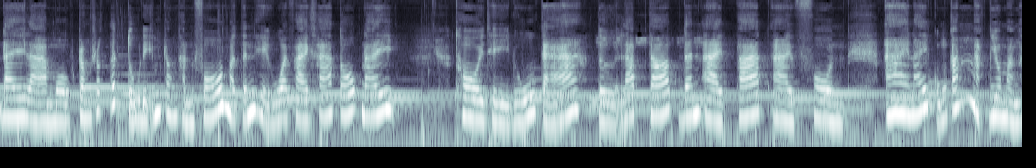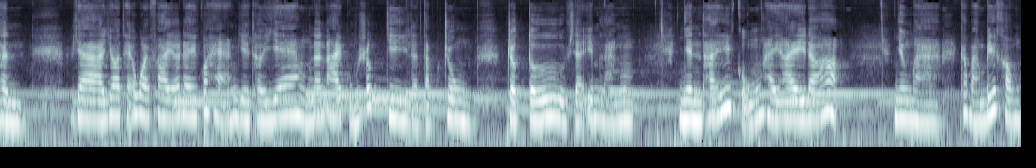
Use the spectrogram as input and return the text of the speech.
Đây là một trong rất ít tụ điểm trong thành phố mà tín hiệu wifi khá tốt đấy. Thôi thì đủ cả, từ laptop đến ipad, iphone. Ai nấy cũng cắm mặt vô màn hình và do thẻ wifi ở đây có hạn về thời gian, nên ai cũng rất chi là tập trung, trật tự và im lặng. Nhìn thấy cũng hay hay đó. Nhưng mà các bạn biết không,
